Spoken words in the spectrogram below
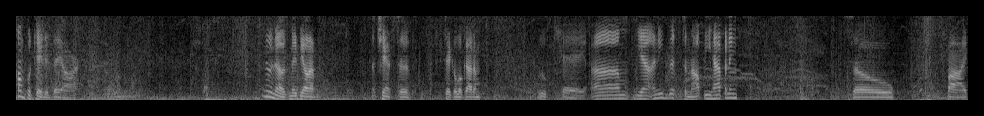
complicated they are. Who knows, maybe I'll have a chance to take a look at them. Okay, um, yeah, I need this to not be happening. So, bye.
